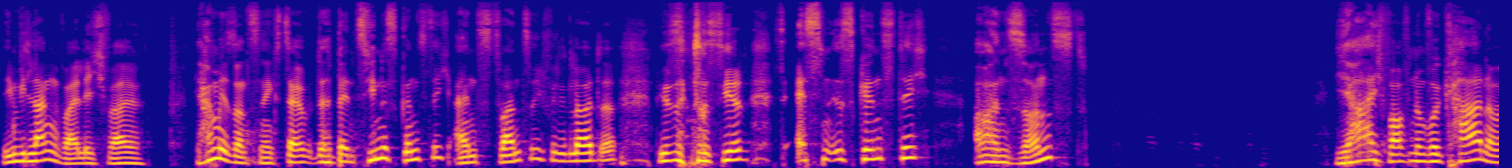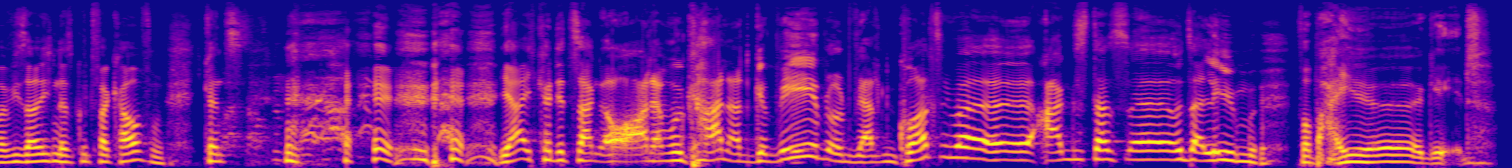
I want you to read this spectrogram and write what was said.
Irgendwie langweilig, weil wir haben hier sonst nichts. Der, der Benzin ist günstig, 1,20 für die Leute, die es interessiert. Das Essen ist günstig, aber ansonsten ja, ich war auf einem Vulkan, aber wie soll ich denn das gut verkaufen? Ich könnte Ja, ich könnte jetzt sagen, oh, der Vulkan hat gebebt und wir hatten kurz über äh, Angst, dass äh, unser Leben vorbei äh, geht.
